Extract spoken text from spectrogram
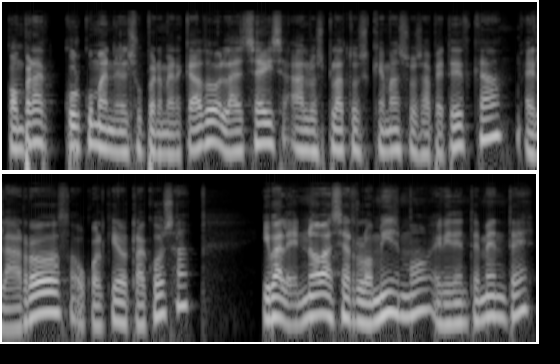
comprad cúrcuma en el supermercado, la echáis a los platos que más os apetezca, el arroz o cualquier otra cosa. Y vale, no va a ser lo mismo, evidentemente,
